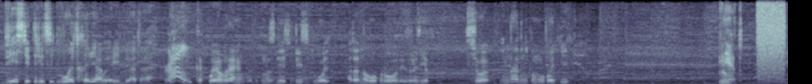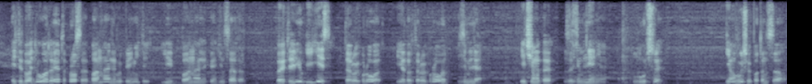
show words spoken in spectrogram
230 вольт халявы, ребята. Раунд! Какой аврааминг? У нас 230 вольт от одного провода из розетки. Все, не надо никому платить. Нет. Эти два диода это просто банальный выпрямитель и банальный конденсатор. В этой вилке есть второй провод, и этот второй провод земля. И чем это заземление лучше, тем выше потенциал.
